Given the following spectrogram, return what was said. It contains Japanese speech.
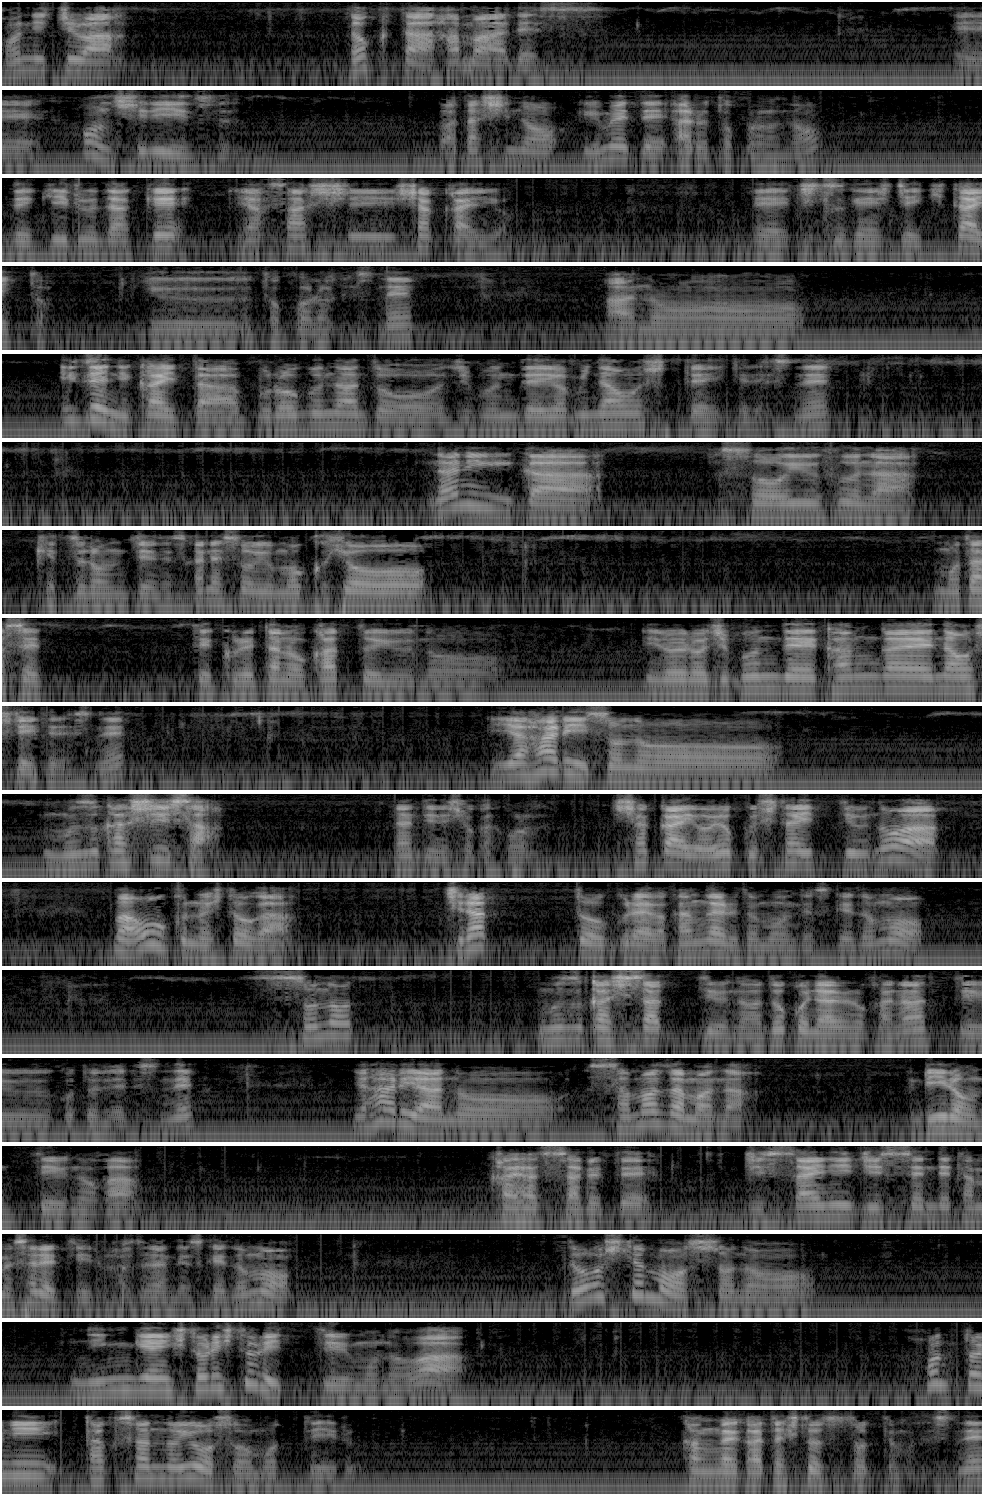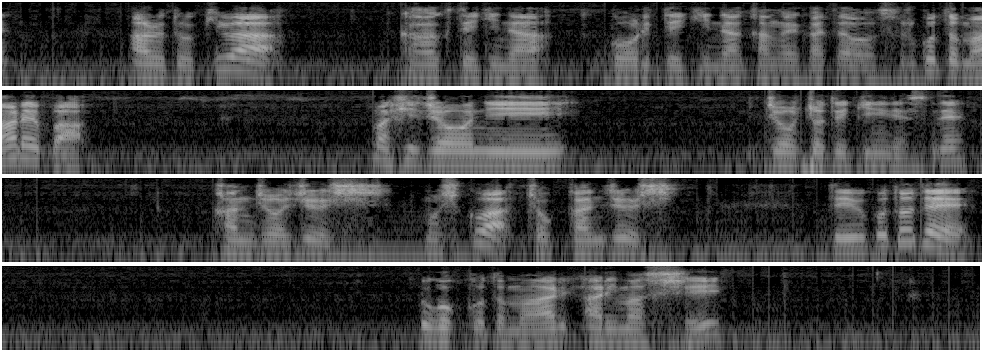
こんにちは。ドクターハマーです。えー本シリーズ、私の夢であるところの、できるだけ優しい社会を、えー実現していきたいというところですね。あのー以前に書いたブログなどを自分で読み直していてですね、何がそういうふうな結論っていうんですかね、そういう目標を持たせてくれたのかというのを、いろいろ自分で考え直していてですね、やはりその難しさ、なんていうんでしょうか、この社会を良くしたいっていうのは、まあ、多くの人がちらっとぐらいは考えると思うんですけれども、その難しさっていうのはどこにあるのかなっていうことでですね、やはりあの、様々な理論っていうのが開発されて、実際に実践で試されているはずなんですけれども、どうしてもその、人間一人一人っていうものは、本当にたくさんの要素を持っている。考え方一つとってもですね、ある時は科学的な、合理的な考え方をすることもあれば、まあ、非常に情緒的にですね、感情重視、もしくは直感重視っていうことで動くこともありありますし、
